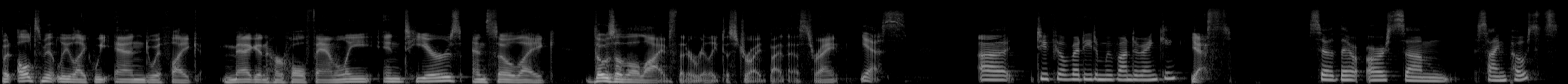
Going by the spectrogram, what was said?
but ultimately like we end with like Meg and her whole family in tears, and so like those are the lives that are really destroyed by this, right? yes. Uh, do you feel ready to move on to ranking? Yes. So there are some signposts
